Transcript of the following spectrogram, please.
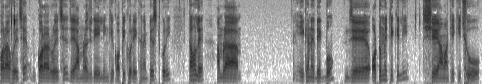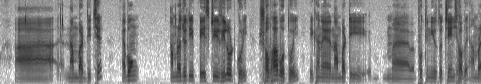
করা হয়েছে, করা রয়েছে যে আমরা যদি এই লিঙ্কটি কপি করে এখানে পেস্ট করি, তাহলে আমরা এখানে দেখব যে অটোমেটিক্যালি সে আমাকে কিছু নাম্বার দিচ্ছে এবং আমরা যদি পেজটি রিলোড করি, স্বভাবতই এখানে নাম্বারটি প্রতিনিয়ত চেঞ্জ হবে, আমরা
